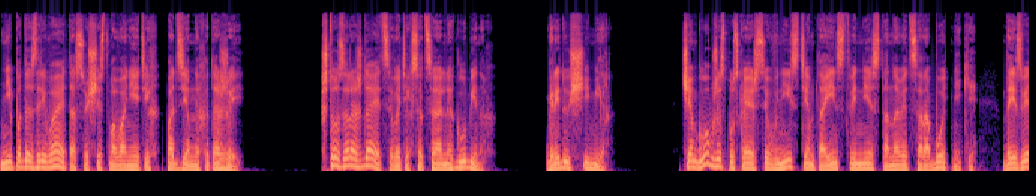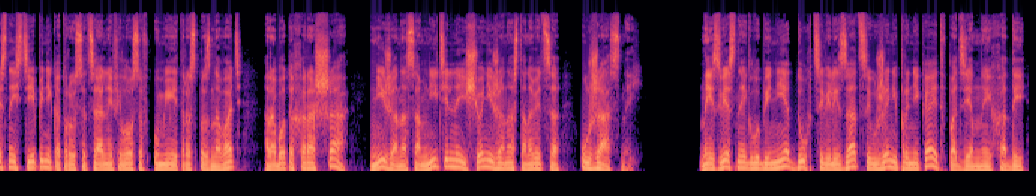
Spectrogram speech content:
не подозревает о существовании этих подземных этажей. Что зарождается в этих социальных глубинах? Грядущий мир. Чем глубже спускаешься вниз, тем таинственнее становятся работники – до известной степени, которую социальный философ умеет распознавать, работа хороша, ниже она сомнительна, еще ниже она становится ужасной. На известной глубине дух цивилизации уже не проникает в подземные ходы,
